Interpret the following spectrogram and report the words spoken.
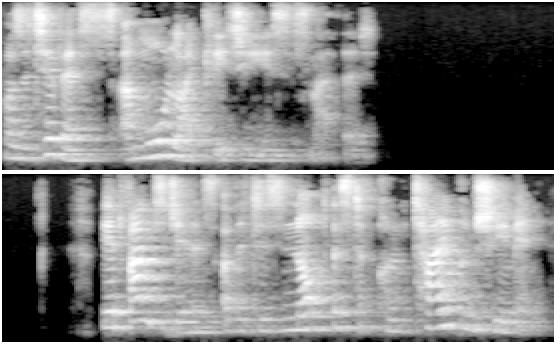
Positivists are more likely to use this method. The advantages are that it is not as time consuming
